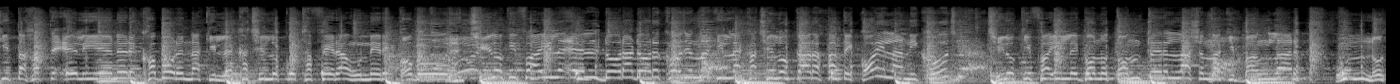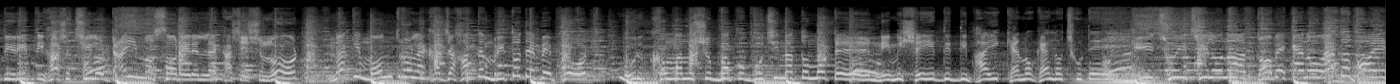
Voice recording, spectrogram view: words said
কি তাহাতে এলিয়েনের খবর, নাকি লেখা ছিল কোথা ফেরাউনের খবর? ছিল কি ফাইলে এল ডোরাডোর খোঁজ, নাকি লেখা ছিল কার হাতে কয়লানি খোঁজ? ছিল কি ফাইলে গণতন্ত্রের লাশ, নাকি বাংলার উন্নতির ইতিহাস? ছিল ডাইনোসরের লেখা শেষ নোট, নাকি মন্ত্র লেখা যাহাতে মৃত দেবে ভোট? মূর্খ মানুষ বাপু বুঝি না তো মোটে, নিমিষেই দিদি ভাই কেন গেল ছুটে? কিছুই ছিল না, তবে কেন এত ভয়?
